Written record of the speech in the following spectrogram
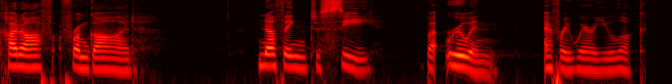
cut off from God, nothing to see but ruin everywhere you look.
